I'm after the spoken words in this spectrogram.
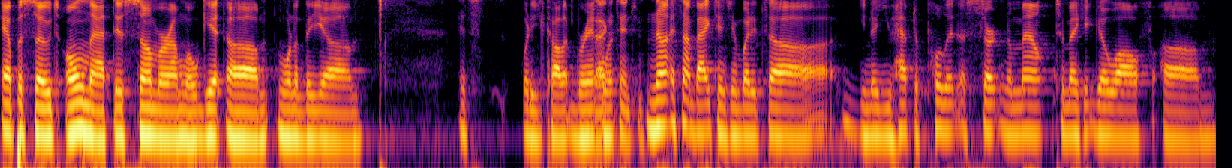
episodes on that this summer. I'm going to get um, one of the, um, it's what do you call it, Brent? Back tension. No, it's not back tension, but it's uh, you know, you have to pull it a certain amount to make it go off. Um,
